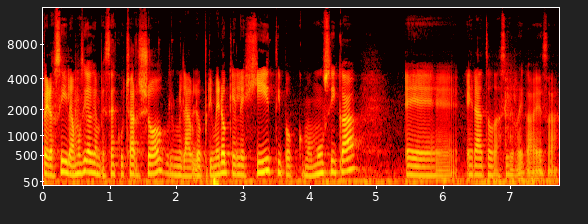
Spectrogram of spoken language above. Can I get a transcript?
Pero sí, la música que empecé a escuchar yo, lo primero que elegí, tipo como música, eh, era todo así, re cabeza.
